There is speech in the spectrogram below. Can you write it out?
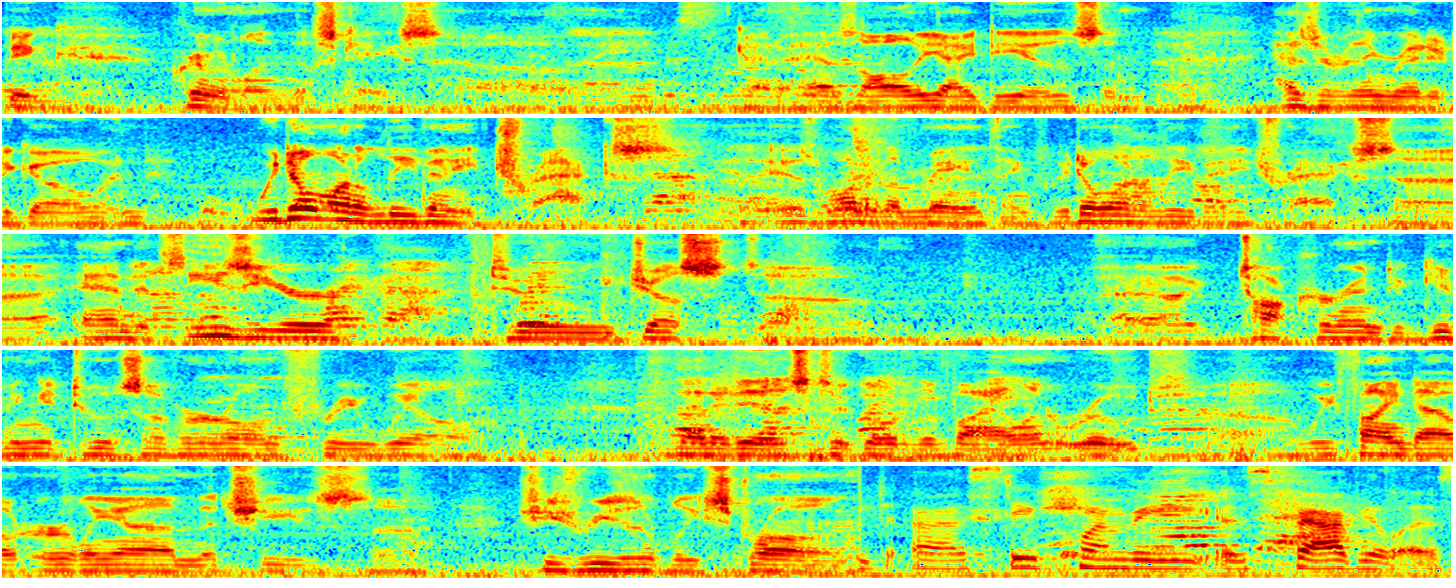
big criminal in this case. Uh, he kind of has all the ideas and has everything ready to go. And we don't want to leave any tracks, is one of the main things. We don't want to leave any tracks. Uh, and it's easier to just uh, uh, talk her into giving it to us of her own free will than it is to go to the violent route. Uh, we find out early on that she's uh, she's reasonably strong. Uh, Steve Quimby is fabulous.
